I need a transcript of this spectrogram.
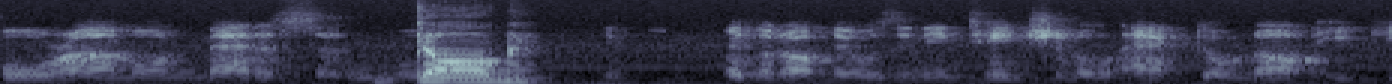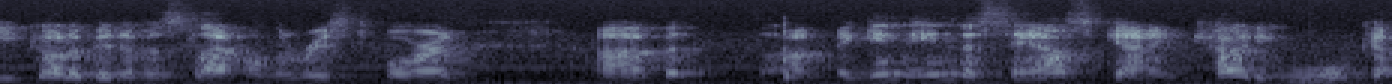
forearm on Madison. Dog. Whether or not there was an intentional act or not, he, he got a bit of a slap on the wrist for it. Uh, but uh, again, in the South game, Cody Walker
